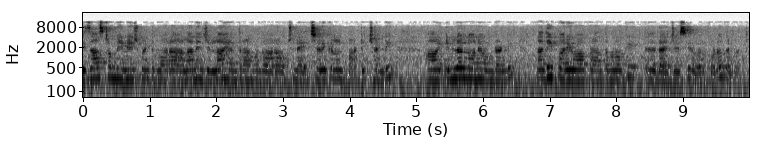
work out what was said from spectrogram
డిజాస్టర్ మేనేజ్మెంట్ ద్వారా అలానే జిల్లా యంత్రాంగం ద్వారా వచ్చిన హెచ్చరికలను పాటించండి. ఇళ్ళల్లోనే ఉండండి. నదీ పరివాహ ప్రాంతంలోకి దయచేసి ఎవరు కూడా వెళ్ళొద్దు.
